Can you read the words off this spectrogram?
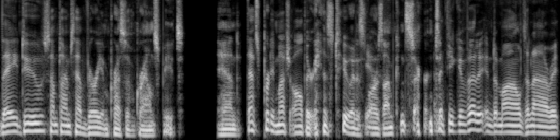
they do sometimes have very impressive ground speeds. And that's pretty much all there is to it as far as I'm concerned. And if you convert it into miles an hour, it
